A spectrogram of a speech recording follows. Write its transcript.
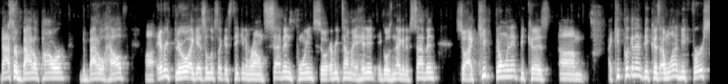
that's their battle power, the battle health. Uh, every throw, I guess it looks like it's taking around seven points. So every time I hit it, it goes negative seven. So I keep throwing it because um, I keep clicking it because I want to be first.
